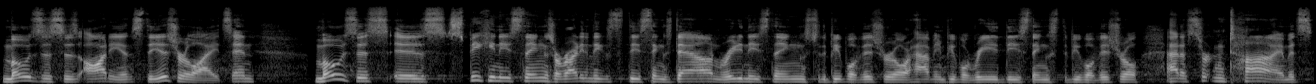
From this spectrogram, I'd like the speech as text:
Moses' audience, the Israelites. And Moses is speaking these things or writing these, these things down, reading these things to the people of Israel, or having people read these things to the people of Israel at a certain time. It's,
